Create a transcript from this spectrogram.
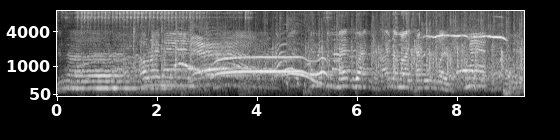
Tonight. All right, man. To Matt Wagner, Dynamite Tambourine player. Matt.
